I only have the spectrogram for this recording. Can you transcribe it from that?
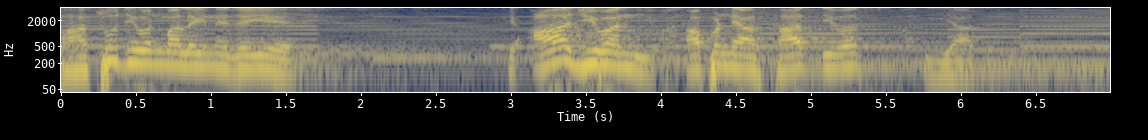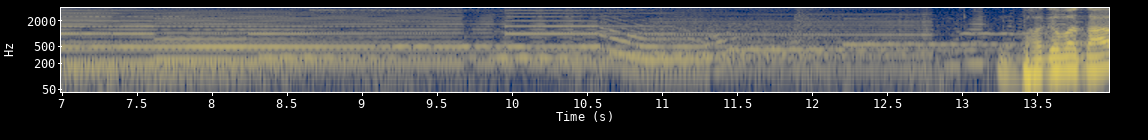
ભાથું જીવનમાં લઈને જઈએ કે આ જીવન આપણને આ સાત દિવસ યાદ રહે. ભગવતા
